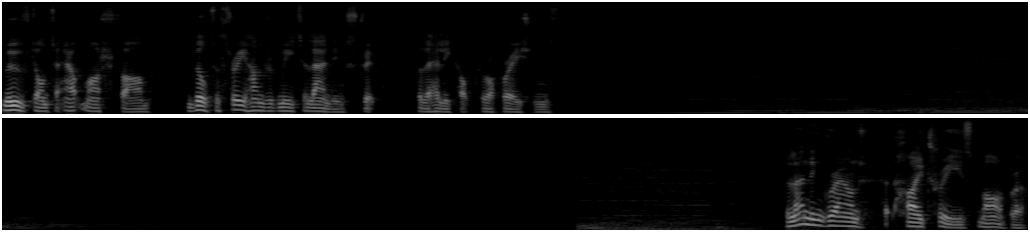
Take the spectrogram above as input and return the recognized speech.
moved onto Outmarsh Farm and built a 300 metre landing strip for the helicopter operations. The landing ground at High Trees, Marlborough,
